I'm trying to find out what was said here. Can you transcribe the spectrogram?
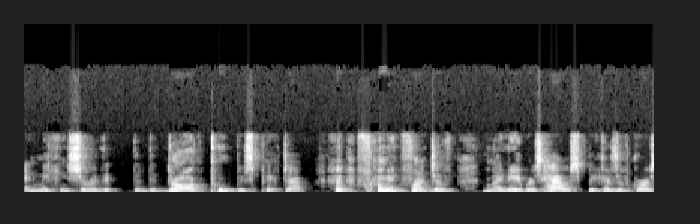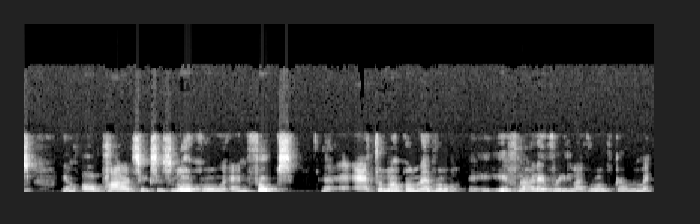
and making sure that the, the dog poop is picked up from in front of my neighbor's house because of course you know all politics is local and folks at the local level if not every level of government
